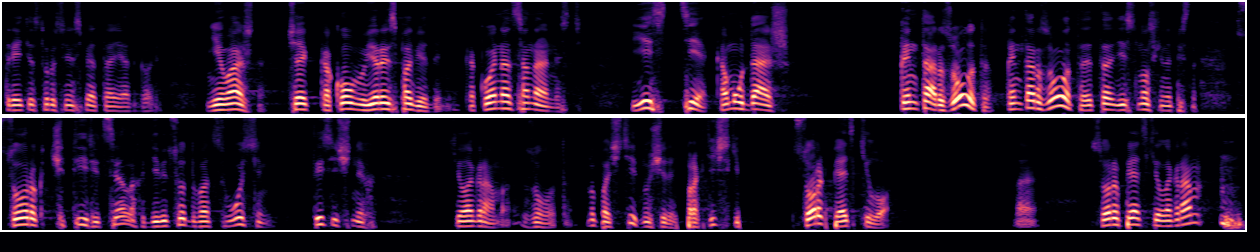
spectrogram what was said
3 175 аят говорит, неважно, человек какого вероисповедания, какой национальности. Есть те, кому дашь Кентар золота, кентар золота, это здесь в носке написано, 44,928 тысячных килограмма золота. Ну, почти, ну, считай, практически 45 кило. Да. 45 килограмм,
